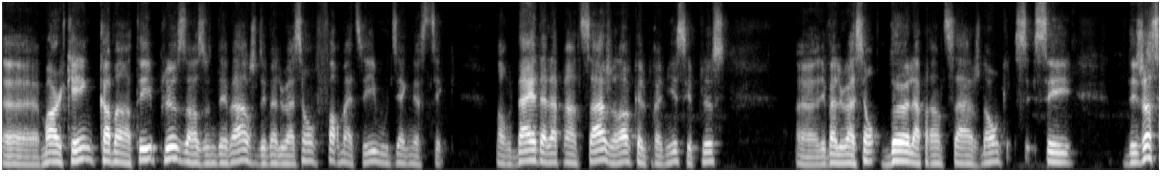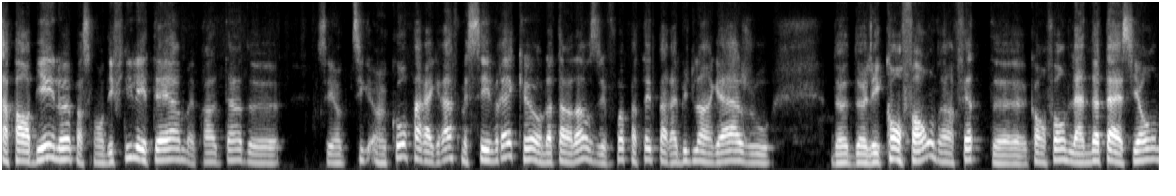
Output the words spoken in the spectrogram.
euh, marking, commenter, plus dans une démarche d'évaluation formative ou diagnostique. Donc, d'aide à l'apprentissage, alors que le premier, c'est plus euh, l'évaluation de l'apprentissage. Donc, c'est déjà, ça part bien parce qu'on définit les termes, on prend le temps de. C'est un petit court paragraphe, mais c'est vrai qu'on a tendance, des fois, peut-être par abus de langage ou de, les confondre, en fait, confondre la notation,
